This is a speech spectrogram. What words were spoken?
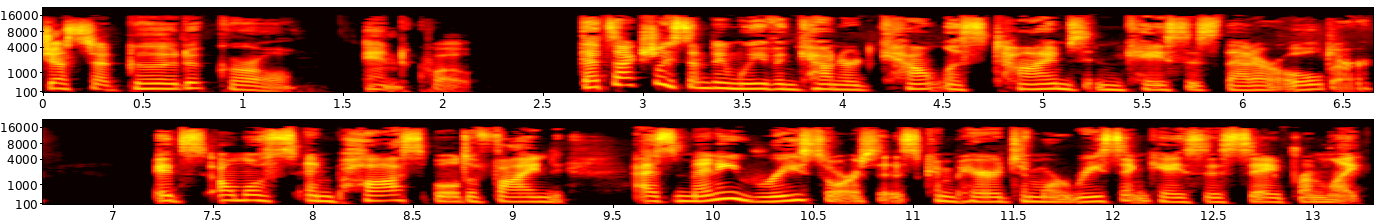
just a good girl, end quote. That's actually something we've encountered countless times in cases that are older. It's almost impossible to find as many resources compared to more recent cases, say from like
